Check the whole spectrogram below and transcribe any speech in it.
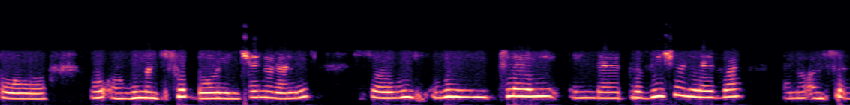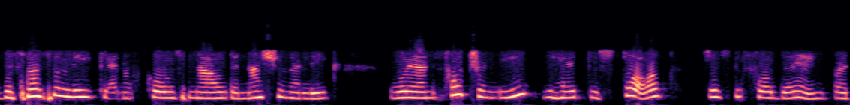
for women's football in generally. So we, we play in the provincial level and also the Sasol League and of course now the National League where unfortunately we had to stop just before the end, but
